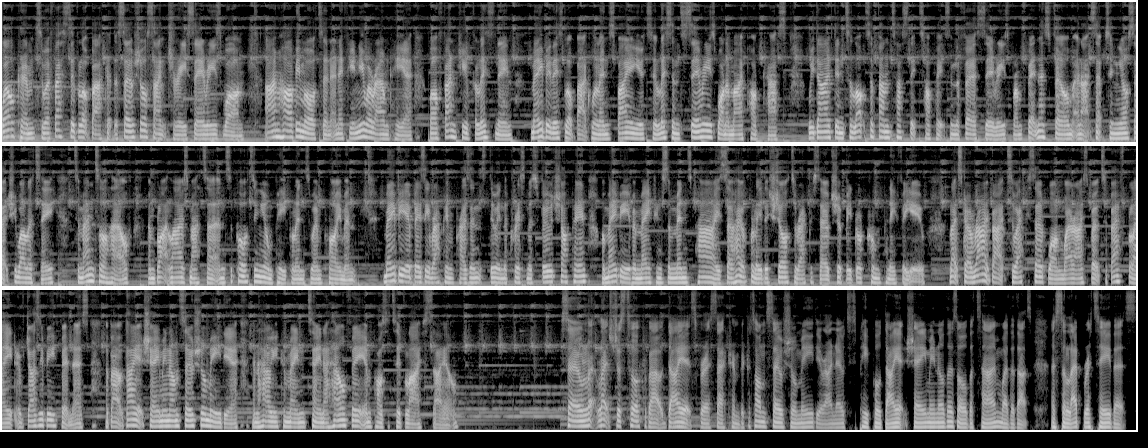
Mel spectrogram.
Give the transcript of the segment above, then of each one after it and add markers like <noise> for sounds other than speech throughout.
Welcome to a festive look back at the Social Sanctuary Series 1. I'm Harvey Morton, and if you're new around here, well, thank you for listening. Maybe this look back will inspire you to listen to Series 1 of my podcast. We dived into lots of fantastic topics in the first series, from fitness, film, and accepting your sexuality to mental health and Black Lives Matter and supporting young people into employment. Maybe you're busy wrapping presents, doing the Christmas food shopping, or maybe even making some mince pies, so hopefully this shorter episode should be good company for you. Let's go right back to episode 1 where I spoke to Beth Blade of Jazzy Bee Fitness about diet shaming on social media and how you can maintain a healthy and positive lifestyle. So let, us just talk about diets for a second because on social media I notice people diet shaming others all the time, whether that's a celebrity that's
